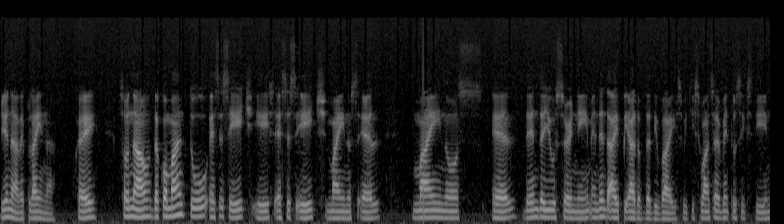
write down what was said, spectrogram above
Yun na reply na okay? So now the command to SSH is SSH minus L minus L then the username and then the IP add of the device which is 172.16.1.1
